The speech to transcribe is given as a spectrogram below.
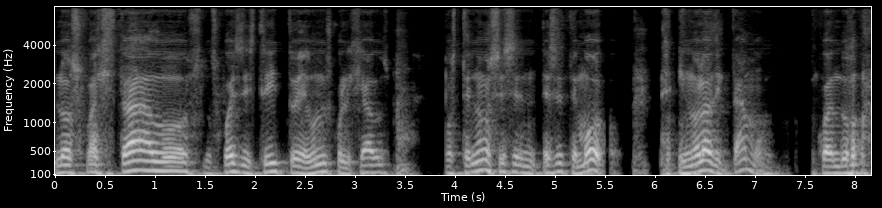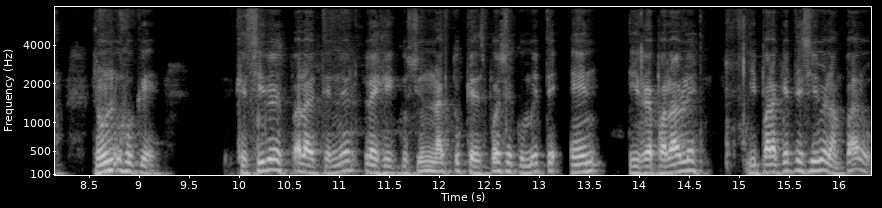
Los magistrados, los jueces de distrito y algunos colegiados, pues tenemos ese, ese temor y no la dictamos. Cuando lo único que, que sirve es para detener la ejecución de un acto que después se convierte en irreparable. ¿Y para qué te sirve el amparo?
